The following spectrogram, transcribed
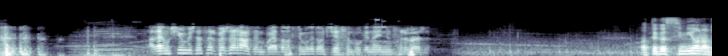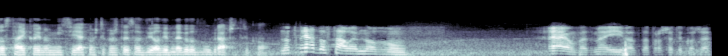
Ale musimy być na serwerze razem, bo ja do was nie mogę dołączyć, ja jestem w ogóle na innym serwerze. Od tego Simeona dostaję kolejną misję jakąś, tylko że to jest od, od jednego do dwóch graczy tylko. No to ja dostałem nową. Ja ją wezmę i was zaproszę, tylko że...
